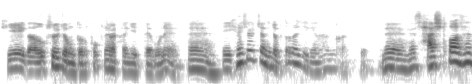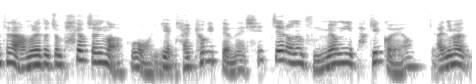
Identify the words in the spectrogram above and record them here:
기회가 없을 정도로 폭주하기 때문에 네. 이 현실성이 좀 떨어지긴 하는 것 같아요. 네, 40%는 아무래도 좀 파격적인 것 같고 이게 음. 발표기 때문에 실제로는 분명히 바뀔 거예요. 네. 아니면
